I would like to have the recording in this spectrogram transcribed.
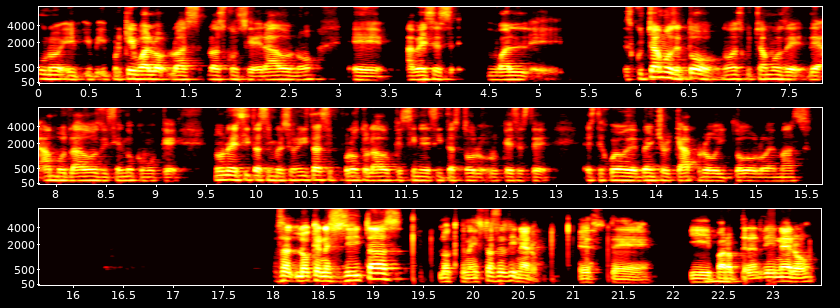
uno, y, y, por qué igual lo, has, lo has, considerado, ¿no? Eh, a veces igual eh, escuchamos de todo, ¿no? Escuchamos de, ambos lados diciendo como que no necesitas inversionistas y por otro lado que sí necesitas todo lo, que es este, este juego de venture capital y todo lo demás. O sea, lo que necesitas, lo que necesitas es dinero. Este, y para obtener dinero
